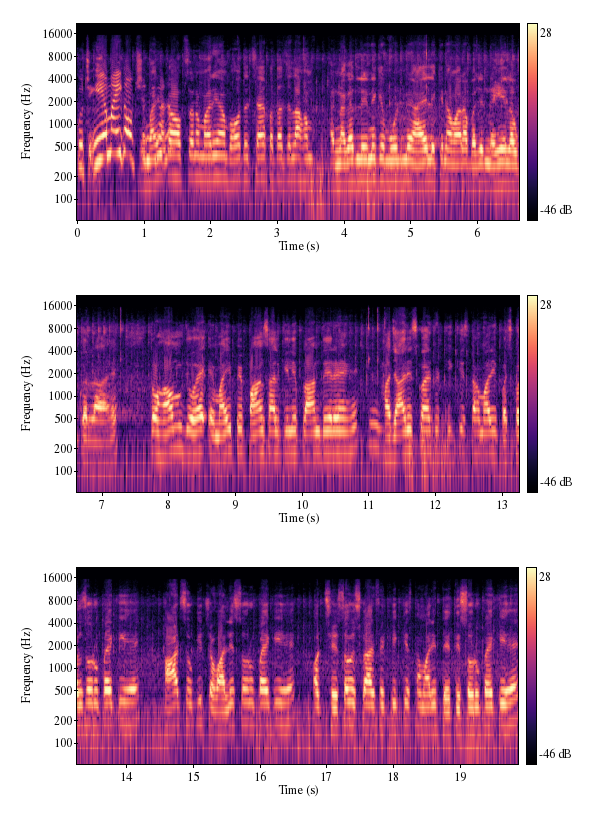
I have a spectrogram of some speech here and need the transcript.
कुछ ईएमआई e का ऑप्शन ई का ऑप्शन हमारे यहाँ बहुत अच्छा है पता चला हम नगद लेने के मूड में आए लेकिन हमारा बजट नहीं अलाउ कर रहा है। तो हम जो है एमआई पे पाँच साल के लिए प्लान दे रहे हैं। हज़ार स्क्वायर फीट की किस्त हमारी पचपन सौ रुपये की है आठ सौ की चवालीस सौ रुपये की है और छः सौ स्क्वायर फीट की किस्त हमारी तैंतीस सौ रुपये की है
